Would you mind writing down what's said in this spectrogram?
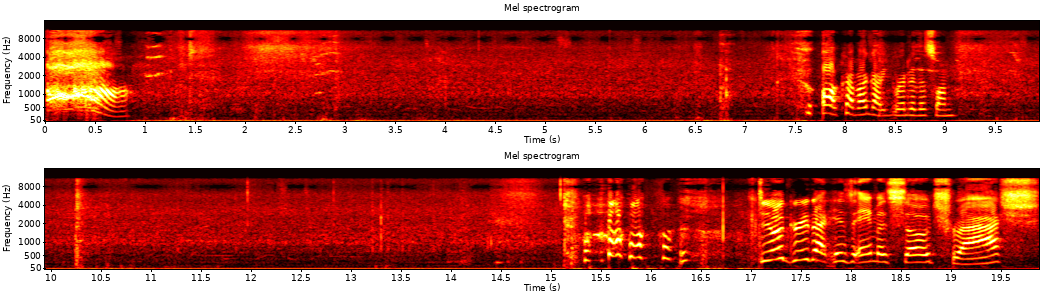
Oh! Ah! Oh crap, I gotta get rid of this one. Do you agree that his aim is so trash?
